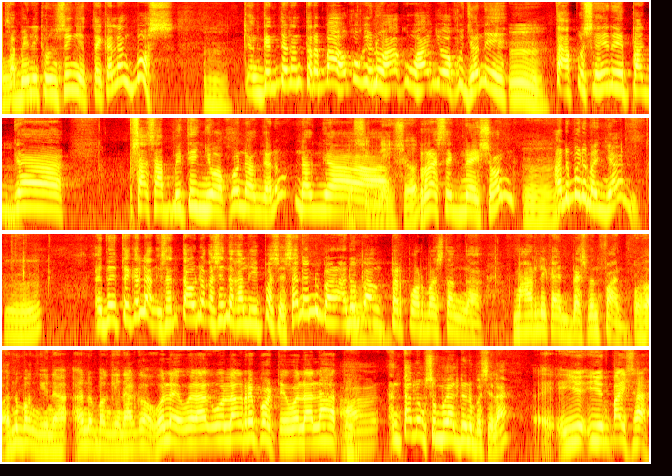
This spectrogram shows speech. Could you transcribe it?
Sabi ni Kunsing, eh, teka lang, boss. Ang ganda ng trabaho ko, kinuha-kuha niyo ako dyan eh. Tapos ngayon eh, pag uh, sasubmitin niyo ako ng, ano, ng ah, Resignation? resignation, ano ba naman yan? Eh, di, teka lang, isang taon na kasi nakalipas eh. Saan ano ba, ano ba ang performance ng ah, Maharlika Investment Fund? Oh, ano bang gina ano bang ginagawa? Wala, wala walang report eh, wala lahat eh. Ah, ang tanong, sumweldo na ba sila? Eh, yun pa isa.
